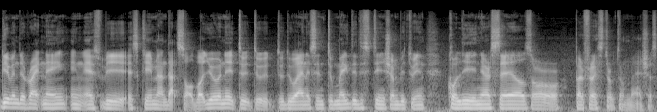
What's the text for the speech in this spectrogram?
given the right name in fvScheme and that's all. But you need to, to, to do anything to make the distinction between collinear cells or perfect structure meshes.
